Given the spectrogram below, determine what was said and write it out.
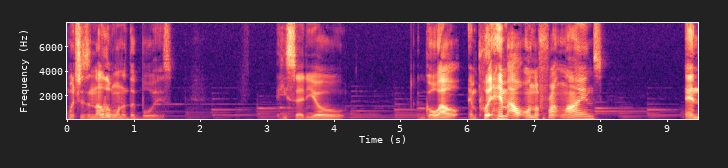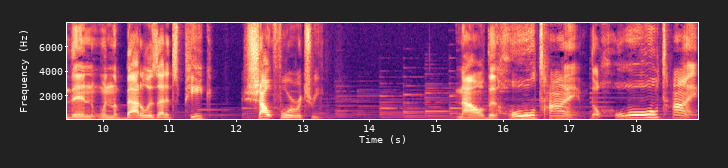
which is another one of the boys. He said, yo, go out and put him out on the front lines. And then when the battle is at its peak, shout for retreat. Now, the whole time, the whole time,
